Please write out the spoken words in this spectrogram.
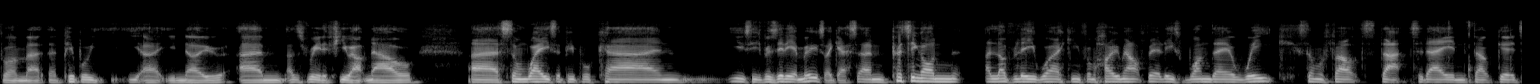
from uh, the people uh, you know. Um, I'll just read a few out now. Uh, some ways that people can use these resilient moves, I guess. Um, putting on a lovely working from home outfit at least one day a week. Someone felt that today and felt good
